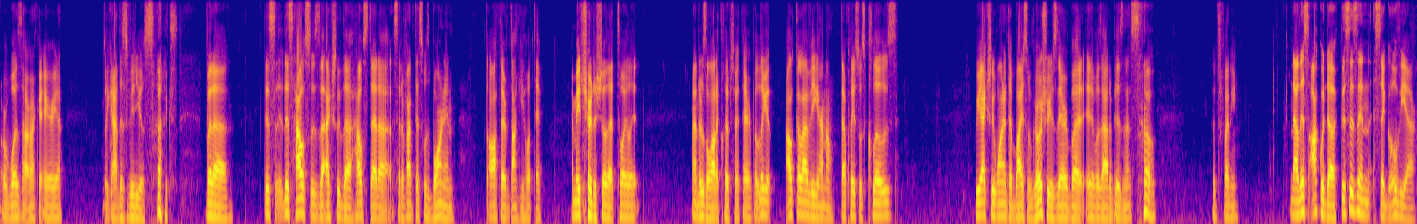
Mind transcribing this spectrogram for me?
Or was the market area. But God, this video sucks. But uh this this house is the, actually the house that uh Cervantes was born in, the author of Don Quixote. I made sure to show that toilet. Man, there's a lot of clips right there. But look at Alcala Vigano. That place was closed. We actually wanted to buy some groceries there, but it was out of business. So that's funny. Now this aqueduct, this is in Segovia.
